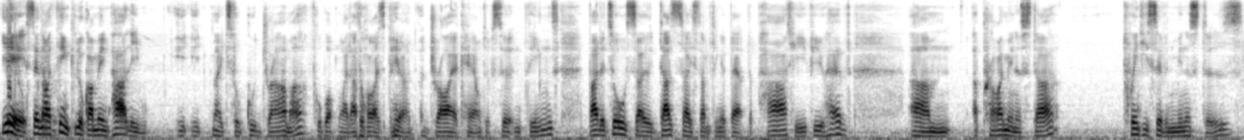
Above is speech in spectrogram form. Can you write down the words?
yes, and I think look, I mean, partly it, it, makes for good drama for what might otherwise be a, a, dry account of certain things, but it also does say something about the party. If you have um, a prime minister 27 ministers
